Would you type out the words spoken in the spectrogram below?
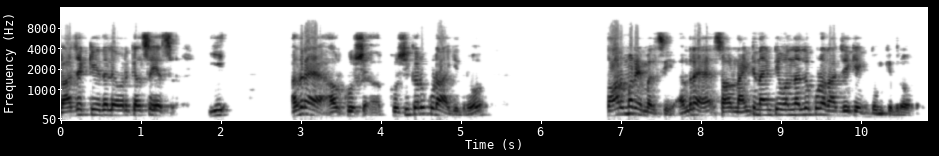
ರಾಜಕೀಯದಲ್ಲಿ ಅವರ ಕೆಲಸ, ಎಸ್, ಈ, ಅಂದ್ರೆ ಅವ್ರ ಕೃಷಿ, ಕೃಷಿಕರು ಕೂಡ ಆಗಿದ್ರು. ಫಾರ್ಮರ್ ಎಂ ಎಲ್ ಸಿ ಅಂದ್ರೆ ಸಾವಿರದ ನೈನ್ಟೀನ್ ನೈನ್ಟಿ ಒನ್ ನಲ್ಲೂ ಕೂಡ ರಾಜಕೀಯಕ್ಕೆ ಧುಮುಕಿದ್ರು ಅವರು.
